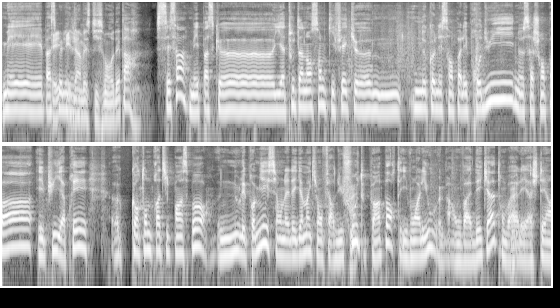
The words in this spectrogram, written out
mais parce et, que et d'investissement au départ. C'est ça, mais parce que euh, il y a tout un ensemble qui fait que hum, ne connaissant pas les produits, ne sachant pas, et puis après, euh, quand on ne pratique pas un sport, nous les premiers, si on a des gamins qui vont faire du foot, peu importe, ils vont aller où? Eh ben, On va à Decat, on va aller acheter un,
